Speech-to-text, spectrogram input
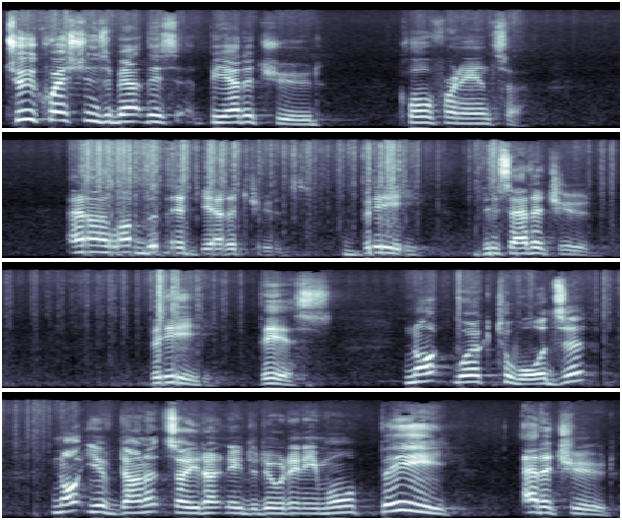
Two questions about this beatitude call for an answer. And I love that they're beatitudes. Be this attitude. Be this. Not work towards it. Not you've done it so you don't need to do it anymore. Be attitude.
